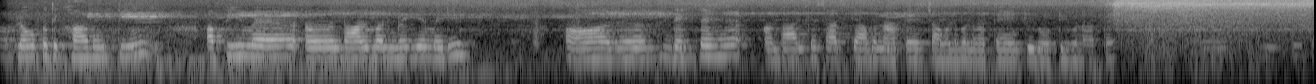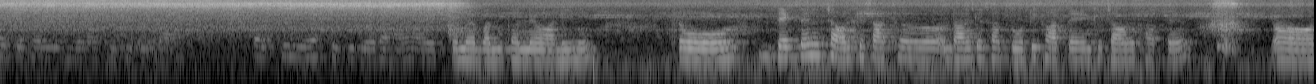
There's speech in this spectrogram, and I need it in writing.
आप लोगों को दिखा देती हूँ। अभी मैं दाल बन रही है मेरी। और देखते हैं दाल के साथ क्या बनाते हैं, चावल बनाते हैं कि रोटी बनाते हैं। तो मैं बंद करने वाली हूँ। तो देखते हैं, चावल के साथ दाल के साथ रोटी खाते हैं कि चावल खाते हैं। और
